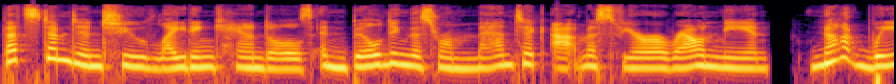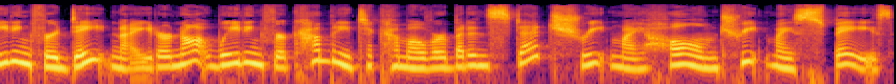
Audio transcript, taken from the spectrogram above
That stemmed into lighting candles and building this romantic atmosphere around me and not waiting for date night or not waiting for company to come over, but instead treat my home, treat my space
